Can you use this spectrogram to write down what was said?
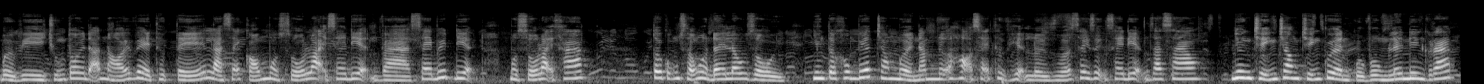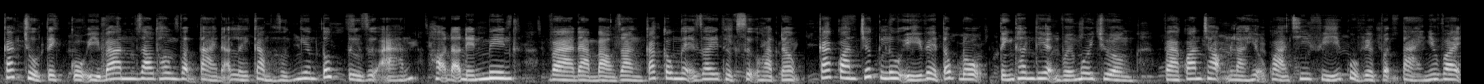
bởi vì chúng tôi đã nói về thực tế là sẽ có một số loại xe điện và xe buýt điện, một số loại khác. Tôi cũng sống ở đây lâu rồi, nhưng tôi không biết trong 10 năm nữa họ sẽ thực hiện lời hứa xây dựng xe điện ra sao. Nhưng chính trong chính quyền của vùng Leningrad, các chủ tịch của Ủy ban Giao thông Vận tải đã lấy cảm hứng nghiêm túc từ dự án. Họ đã đến Minsk và đảm bảo rằng các công nghệ dây thực sự hoạt động. Các quan chức lưu ý về tốc độ, tính thân thiện với môi trường và quan trọng là hiệu quả chi phí của việc vận tải như vậy.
